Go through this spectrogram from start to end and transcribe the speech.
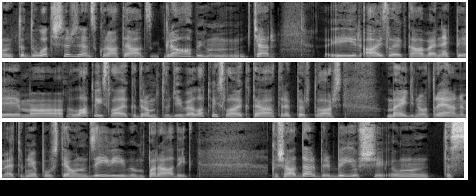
Un tad otrs virziens, kurā teātris grābi un ķer, ir aizliegtā vai nepieejamā Latvijas laika dramaturģija vai Latvijas laika teātris repertuārs, mēģinot reanimēt un iepūst jaunu dzīvību un parādīt, ka šādi darbi ir bijuši, un tas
